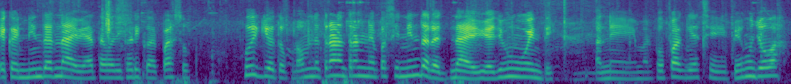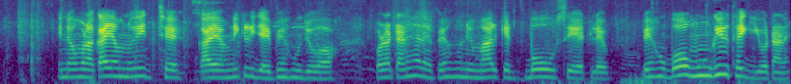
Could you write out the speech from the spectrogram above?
એ કંઈ નીંદર ના આવી આતા વળી ઘડીક વાર પાછો સુઈ ગયો તો પણ અમને ત્રણ ને પછી નીંદર જ ના આવી, હજી હું હોય ને અને મારા પપ્પા ગયા છે ભેહું જોવા. એને હમણાં કાયમનું ઈ જ છે, કાયમ નીકળી જાય ભેહું જોવા. પણ અટાણે છે ને ભેહુંની માર્કેટ બહુ છે એટલે ભેહું બહુ મોંઘી થઈ ગયું અટાણે.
